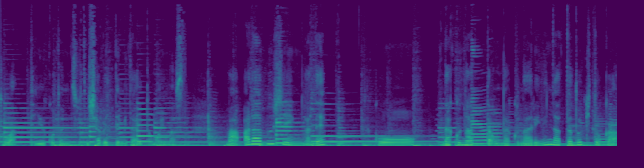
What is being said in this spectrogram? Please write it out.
とはっていうことについて喋ってみたいと思います。まあアラブ人がねこう亡くなったお亡くなりになった時とか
